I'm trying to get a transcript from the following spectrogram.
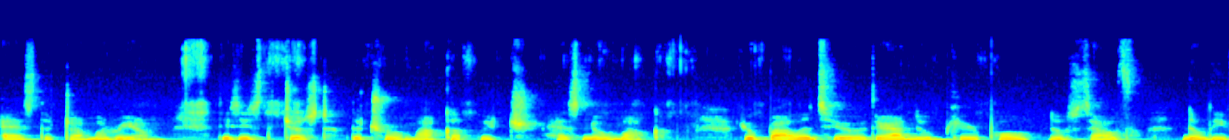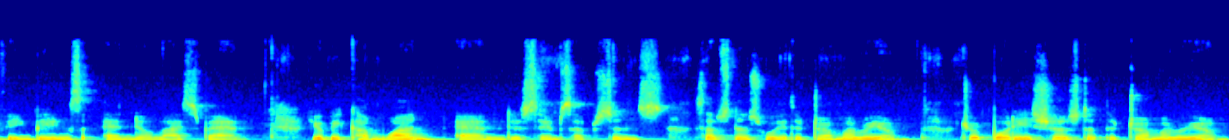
as the Dharma realm. This is just the true mark which has no mark. You bow until there are no people, no self, no living beings, and no lifespan. You become one and the same substance, substance with the Dharma realm. Your body is just the Dharma realm,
